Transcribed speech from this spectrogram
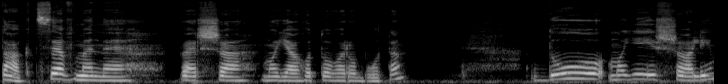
Так, це в мене перша моя готова робота. До моєї шалі,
